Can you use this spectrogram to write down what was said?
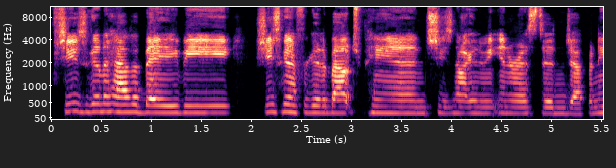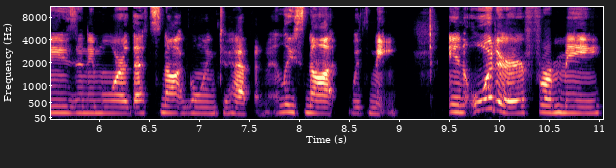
she's going to have a baby, she's going to forget about Japan, she's not going to be interested in Japanese anymore. That's not going to happen, at least not with me. In order for me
